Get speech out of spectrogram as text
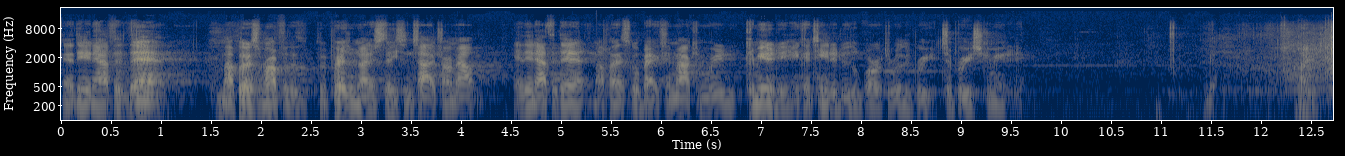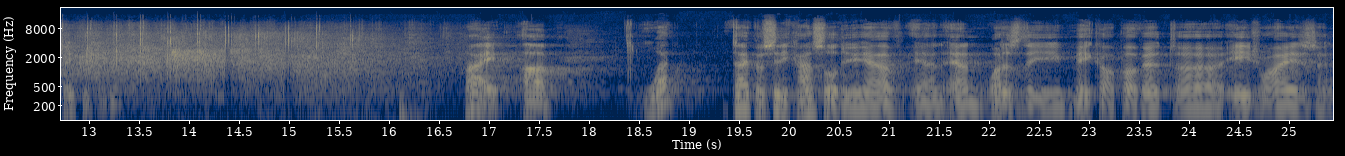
And then after that, my plan is to run for the president of the United States entire term out. And then after that, my plan is to go back to my community, community and continue to do the work to really bridge, to bridge community. Yeah. Thank you. Hi. Uh, what type of city council do you have, and, and what is the makeup of it, uh, age-wise and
